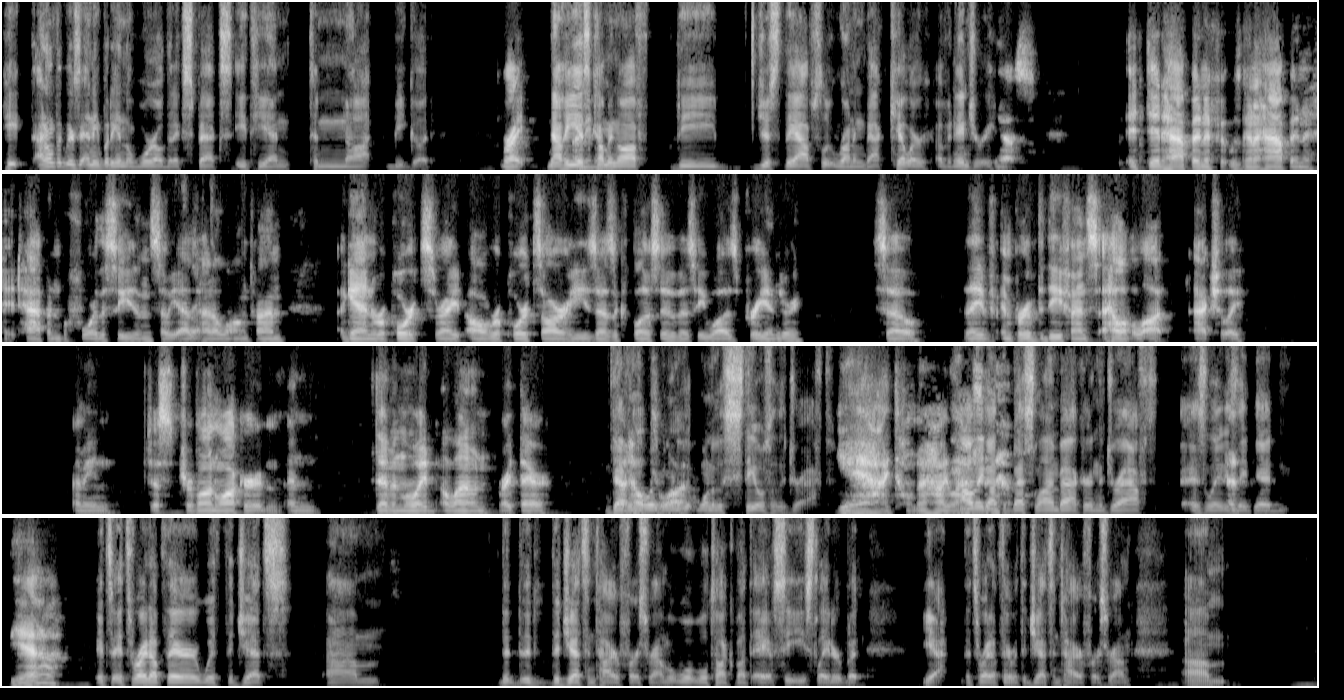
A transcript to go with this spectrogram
He, I don't think there's anybody in the world that expects ETN to not be good. right. Now he I is mean- coming off the just the absolute running back killer of an injury. Yes. It did happen. If it was going to happen, it, happened before the season, so he hasn't Correct. had a long time. Again, reports, right? All reports are he's as explosive as he was pre-injury. So they've improved the defense a hell of a lot, actually. I mean, just Travon Walker and, and Devin Lloyd alone, right there. Devin Lloyd, one of, the, one of the steals of the draft. Yeah, I don't know how he How they got that the best linebacker in the draft as late as they did. Yeah, It's it's right up there with the Jets. Um, the, the the Jets entire first round, but we'll we'll talk about the AFC East later. But yeah, it's right up there with the Jets entire first round. Um,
